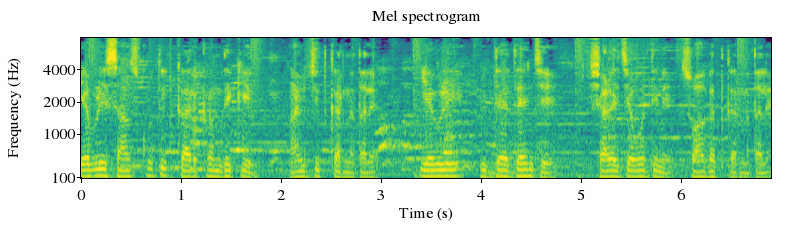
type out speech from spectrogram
यावेळी सांस्कृतिक कार्यक्रम देखील आयोजित करण्यात आले. यावेळी विद्यार्थ्यांचे शाळेच्या वतीने स्वागत करण्यात आले.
